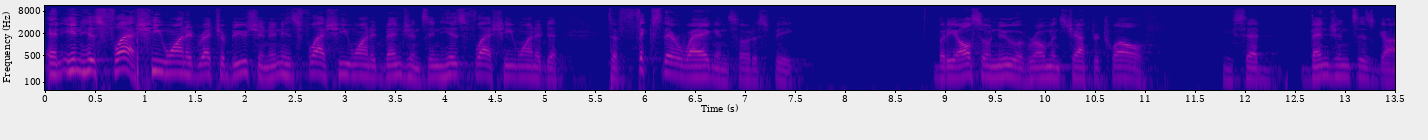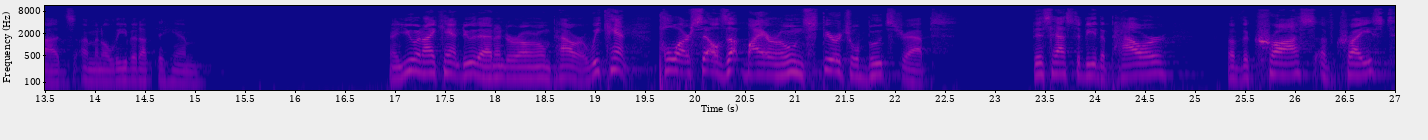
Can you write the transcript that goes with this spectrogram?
And in his flesh, he wanted retribution. In his flesh, he wanted vengeance. In his flesh, he wanted to, to fix their wagon, so to speak. But he also knew of Romans chapter 12 he said, Vengeance is God's. I'm going to leave it up to Him. Now, you and I can't do that under our own power. We can't pull ourselves up by our own spiritual bootstraps. This has to be the power of the cross of Christ,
